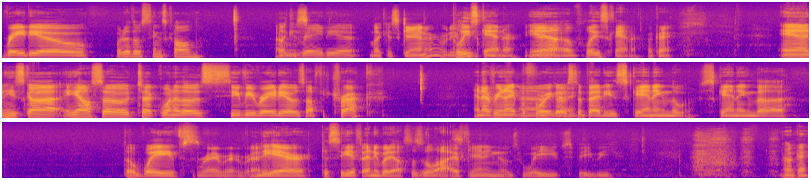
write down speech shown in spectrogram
radio. What are those things called? A Like a radio Like a scanner? What police mean? scanner. Yeah, Yeah. a police scanner. Okay. And he's got he also took one of those CB radios off a truck. And every night before he goes to bed, he's scanning the scanning the the waves Right. Right. Right. in the air to see if anybody else is alive. Scanning those waves, baby. Okay.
